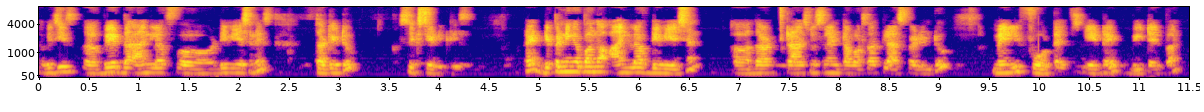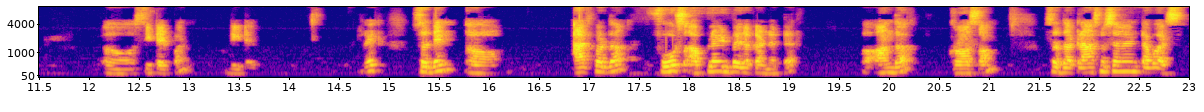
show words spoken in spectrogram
which is uh, where the angle of uh, deviation is 30 to 60 degrees. Right? Depending upon the angle of deviation uh, the transmission line towers are classified into mainly four types a type b type and uh, c type and d type. Right? So then uh, as per the force applied by the conductor uh, on the cross arm so the transmission line towers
